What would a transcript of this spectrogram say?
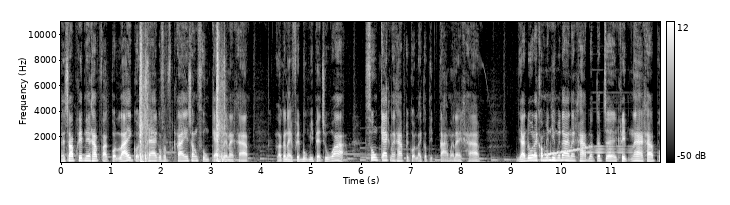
ถ้าชอบคลิปนี้ครับ ฝากกดไลค์ กดแชร์ กด subscribe ช่องซุงแก๊กเลยนะครับ แล้วก็ใน Facebook มีเพจชื่อว่าซุงแก๊กนะครับ ไปกดไลค์ กดติดตามมาได้ครับ อยากดูอะไรคอมเมนต์ทิ้งไว้ได้นะครับ แล้วก็เจอกันคลิปหน้าครับ ผ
